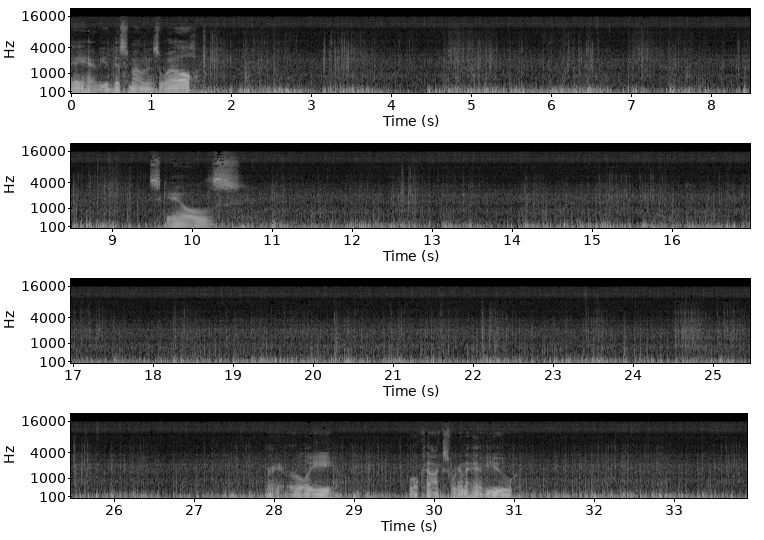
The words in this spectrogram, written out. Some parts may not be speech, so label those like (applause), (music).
Okay, have you dismount as well. Scales. Very early Wilcox, we're going to have you,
